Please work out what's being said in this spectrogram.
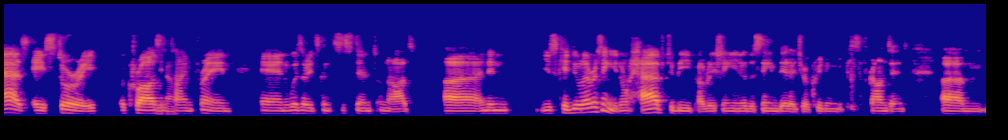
as a story across yeah. the time frame and whether it's consistent or not uh, and then you schedule everything. You don't have to be publishing you know the same day that you're creating the piece of content um,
